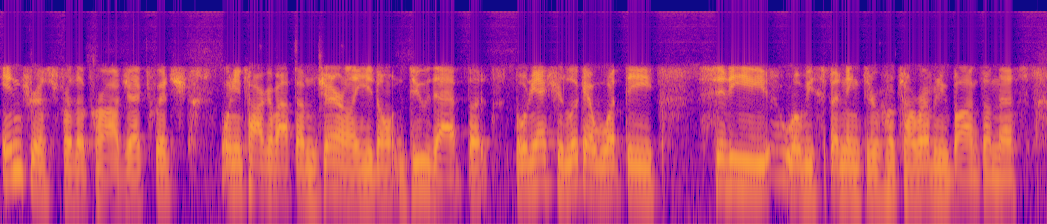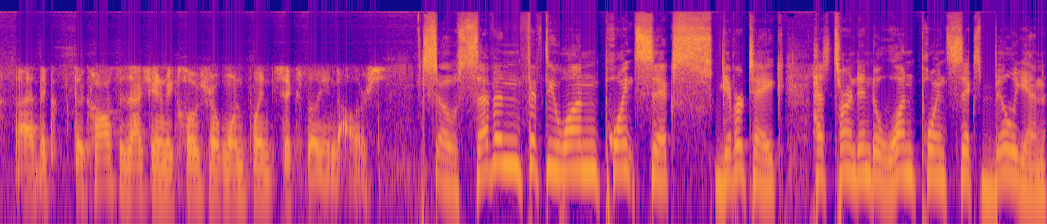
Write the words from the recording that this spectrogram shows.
interest for the project, which when you talk about them generally you don't do that, but but when you actually look at what the city will be spending through hotel revenue bonds on this. Uh, the, the cost is actually going to be closer to $1.6 billion. So 751.6 give or take has turned into 1.6 billion.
